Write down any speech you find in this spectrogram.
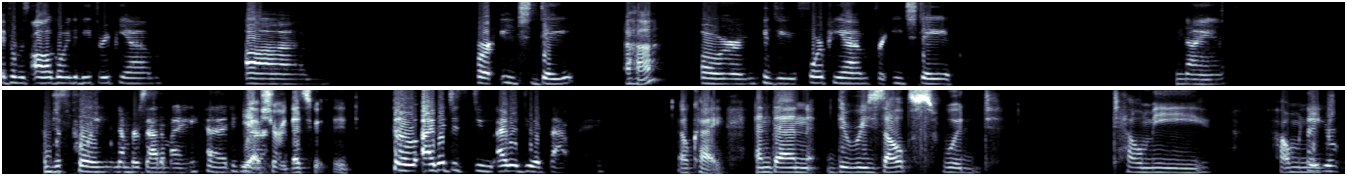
if it was all going to be 3 p.m. Um, for each date. Uh huh. Or you can do 4 p.m. for each date. 9 I'm just pulling numbers out of my head. Here. Yeah, sure. That's good. It, so I would just do I would do it that way. Okay. And then the results would tell me how many. So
